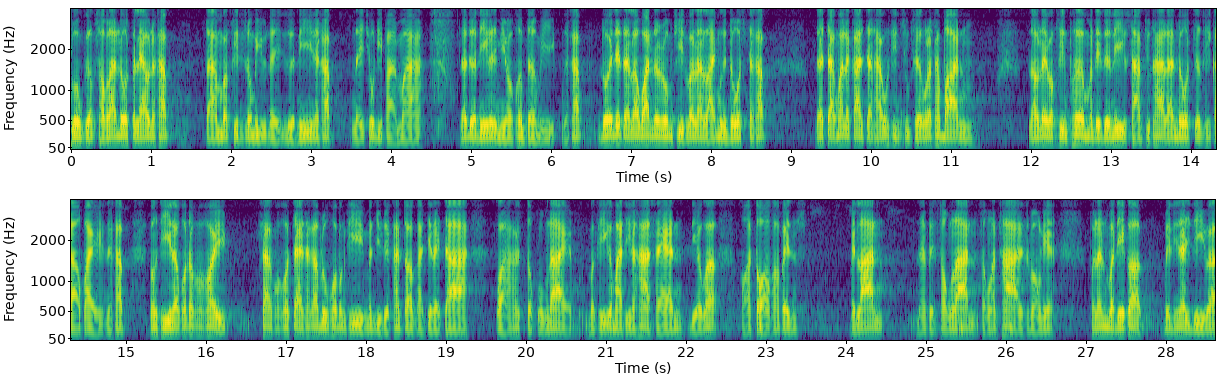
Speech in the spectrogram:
รวมเกือบ 2 ล้านโดสไปแล้วนะครับ ตามวัคซีนที่เรามีอยู่ในเดือนนี้นะครับในช่วงที่ผ่านมา แล้วเดือนนี้ก็จะมีมาเพิ่มเติมอีกนะครับโดยในแต่ละวันเรารวมฉีดวันละหลายหมื่นโดสนะครับและจากมาตรการจัดหาวัคซีนฉุกเฉินของรัฐบาล เราได้วัคซีนเพิ่มมาในเดือนนี้อีก 3.5 ล้านโดสจากที่กล่าวไปนะครับบางทีเราก็ต้องค่อยๆสร้างความเข้าใจสร้างความรู้เพราะบางทีมันอยู่ในขั้นตอนการเจรจากว่าตกลงได้ บางทีก็มาทีละห้าแสนเดี๋ยวก็ขอต่อก็เป็นเป็นล้านนะเป็นสองล้านสองล้านห้าในสมองเนี่ยเพราะฉะนั้นวันนี้ก็เป็นที่น่าจะดีว่า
